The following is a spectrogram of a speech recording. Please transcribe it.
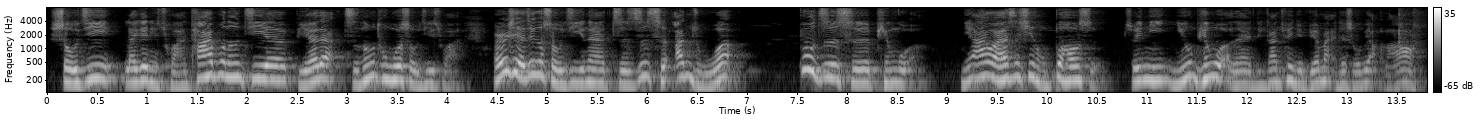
手机来给你传，它还不能接别的，只能通过手机传。而且这个手机呢，只支持安卓。不支持苹果，你 iOS 系统不好使，所以你你用苹果的，你干脆就别买这手表了啊。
